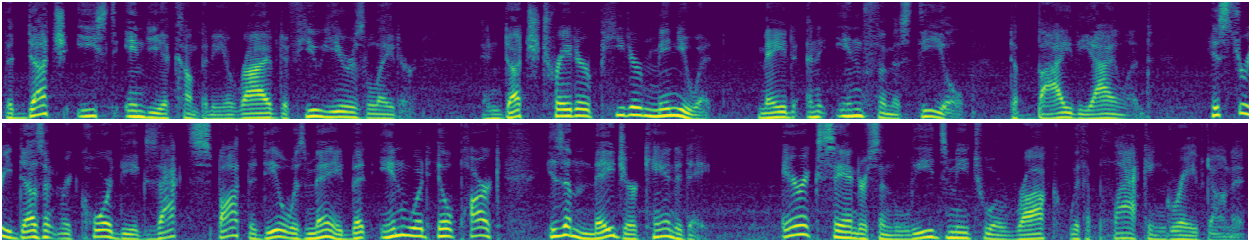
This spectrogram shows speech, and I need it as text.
The Dutch East India Company arrived a few years later, and Dutch trader Peter Minuit made an infamous deal to buy the island. History doesn't record the exact spot the deal was made, but Inwood Hill Park is a major candidate. Eric Sanderson leads me to a rock with a plaque engraved on it.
